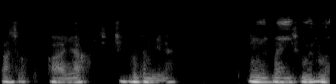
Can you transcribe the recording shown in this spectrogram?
มาสัพปุพายะจริงๆมันจะมีนะนี่ในชีวิตมัน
